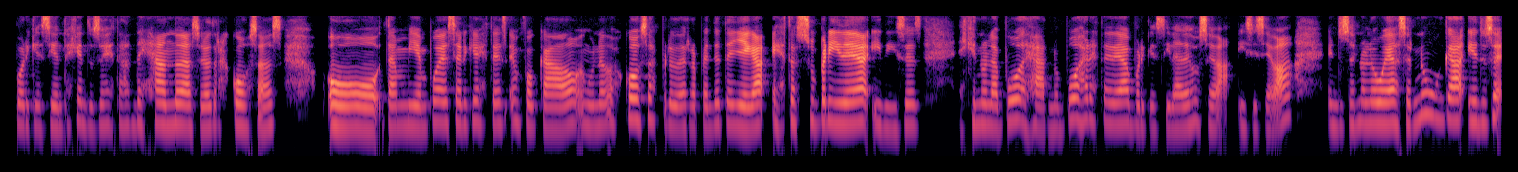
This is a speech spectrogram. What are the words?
porque sientes que entonces estás dejando de hacer otras cosas, o también puede ser que estés enfocado en una o dos cosas, pero de repente te llega esta super idea y dices, es que no la puedo dejar, no puedo dejar esta idea porque si la dejo se va, y si se va, entonces no lo voy a hacer nunca, y entonces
